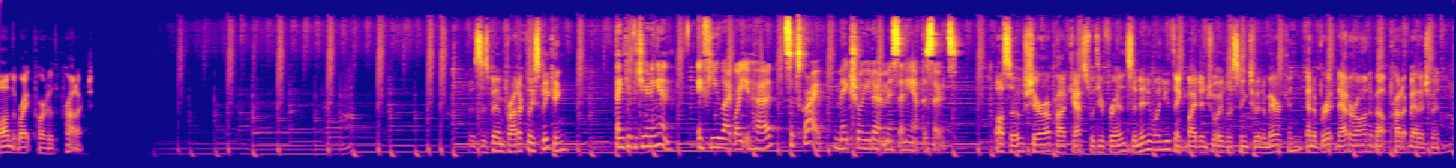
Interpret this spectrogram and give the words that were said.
on the right part of the product. This has been Productly Speaking. Thank you for tuning in. If you like what you heard, subscribe. Make sure you don't miss any episodes. Also, share our podcast with your friends and anyone you think might enjoy listening to an American and a Brit natter on about product management.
